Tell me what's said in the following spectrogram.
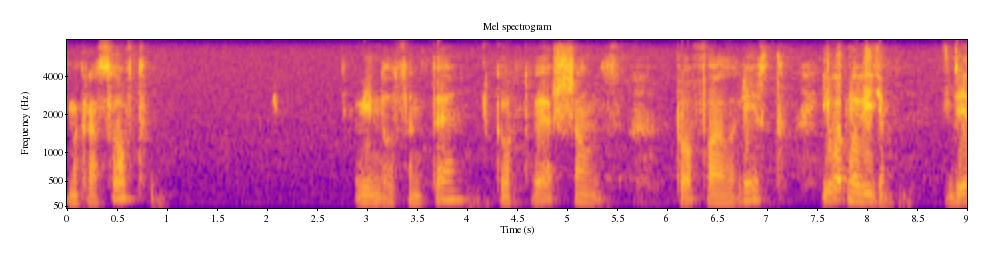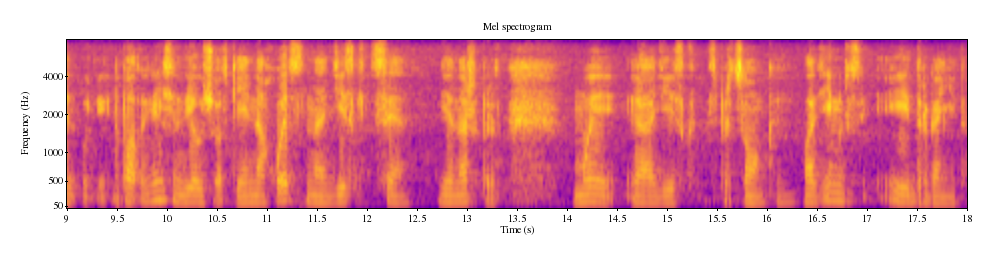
Microsoft, Windows NT, Cord Versions, Profile List. И вот мы видим, Две, дополнительно две учетки и находятся на диске C, где наш мой э, диск с операционкой Владимир и Драгонит.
